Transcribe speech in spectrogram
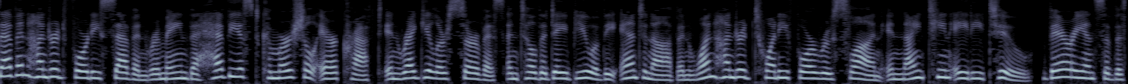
747 remained the heaviest commercial aircraft in regular service until the debut of the Antonov An 124 Ruslan in 1982. Variants of the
